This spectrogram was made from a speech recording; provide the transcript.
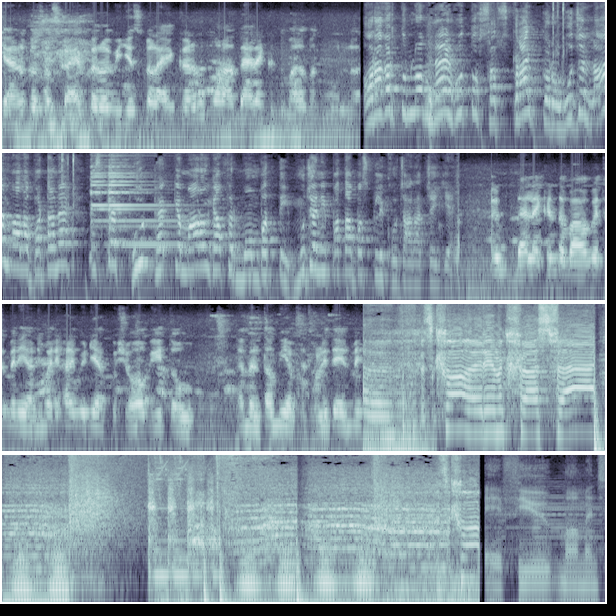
चैनल को सब्सक्राइब करो वीडियोस को लाइक करो। और आप बेल आइकन तुम्हारा मत भूलना। और अगर तुम लोग नए हो तो सब्सक्राइब करो वो जो लाल वाला बटन है उस पर फूट फेंक के मारो या फिर मोमबत्ती मुझे नहीं पता बस क्लिक हो जाना चाहिए बेल आइकन दबाओगे तो मेरी आने वाली हर वीडियो आपको शो होगी तो मैं मिलता हूँ आपसे थोड़ी देर में. A few moments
